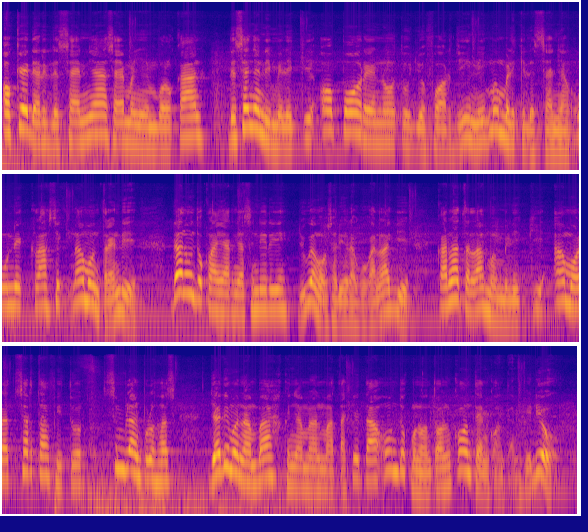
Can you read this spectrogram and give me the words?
Oke dari desainnya saya menyimpulkan desain yang dimiliki Oppo Reno 7 4G ini memiliki desain yang unik, klasik namun trendy. Dan untuk layarnya sendiri juga nggak usah diragukan lagi Karena telah memiliki AMOLED serta fitur 90Hz Jadi menambah kenyamanan mata kita untuk menonton konten-konten video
